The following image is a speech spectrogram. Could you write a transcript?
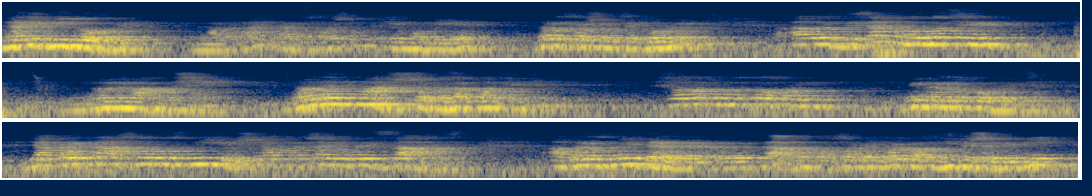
на рік мій договір. Нема питань, розкошимо, такі умови є. Ми розкошимо цей договір. Але в 10-му році ну нема грошей. Ну нема що заплатити. Що робимо з договором? Він редуковується. Я прекрасно розумію, що я втрачаю весь захист. А ви розумієте, е, так, ну, там 40 років, але діти ще війні,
